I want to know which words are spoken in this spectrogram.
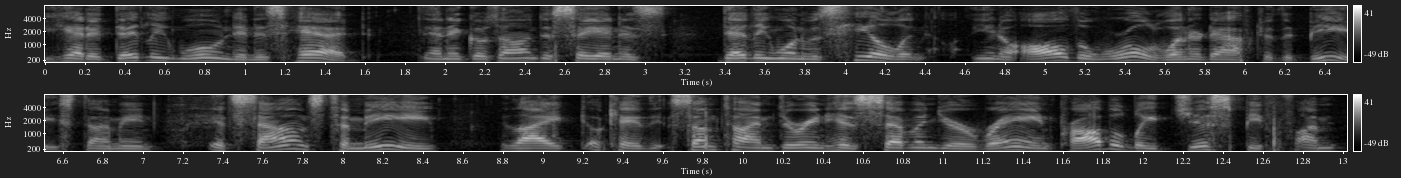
he had a deadly wound in his head. And it goes on to say, and his deadly wound was healed, and, you know, all the world wondered after the beast. I mean, it sounds to me like okay sometime during his seven year reign probably just before i'm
